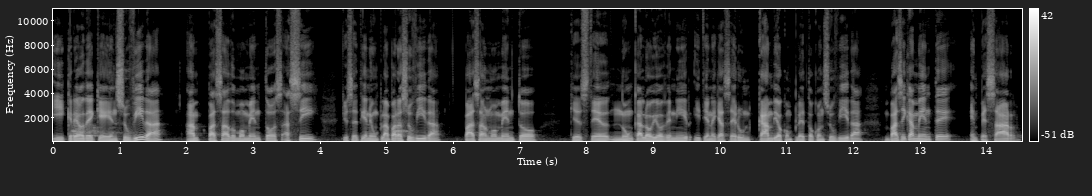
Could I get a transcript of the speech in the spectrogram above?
Y creo de que en su vida han pasado momentos así, que usted tiene un plan para su vida, pasa un momento que usted nunca lo vio venir y tiene que hacer un cambio completo con su vida, básicamente empezar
